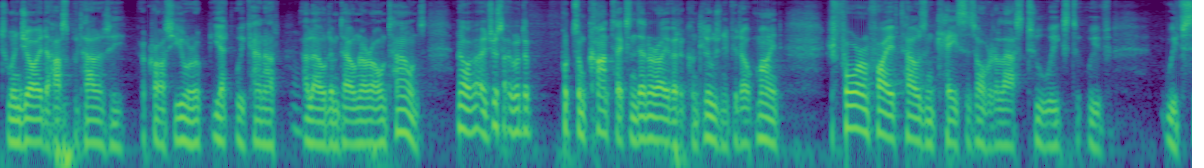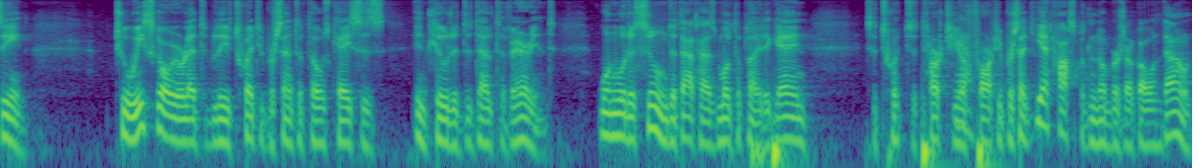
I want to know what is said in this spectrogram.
to enjoy the hospitality across Europe, yet we cannot allow them down our own towns. No, I just I want to put some context and then arrive at a conclusion, if you don't mind. There's four and five thousand cases over the last two weeks that we've we've seen. Two weeks ago, we were led to believe 20% of those cases included the Delta variant. One would assume that that has multiplied again to, tw- to 30 yeah. or 40%, yet hospital numbers are going down.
